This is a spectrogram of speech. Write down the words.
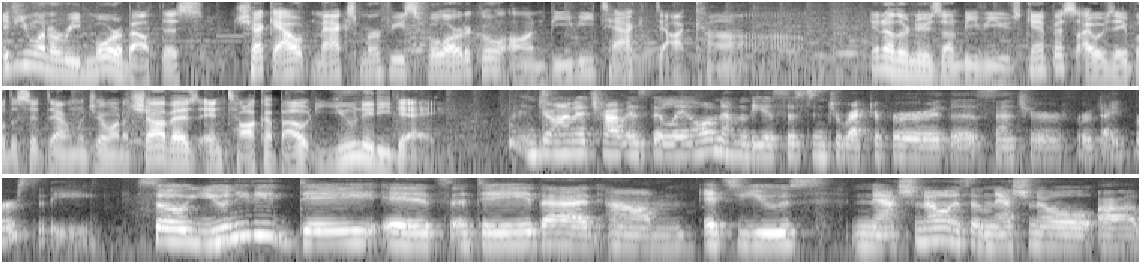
If you want to read more about this, check out Max Murphy's full article on bvtack.com. In other news on BVU's campus, I was able to sit down with Joanna Chavez and talk about Unity Day. Joanna Chavez de Leon. I'm the assistant director for the Center for Diversity. So Unity Day is a day that um, it's used national. It's a national uh,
